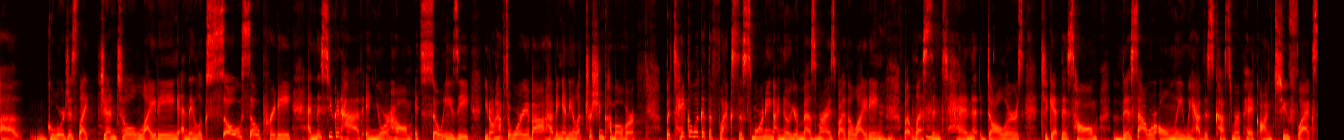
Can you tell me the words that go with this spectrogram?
uh, gorgeous, like gentle lighting, and they look so, so pretty. And this you could have in your home. It's so easy. You don't have to worry about having any electrician come over. But take a look at the Flex this morning. I know you're mesmerized by the lighting, but less than $10 to get this home. This hour only, we have this customer pick on two Flex.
